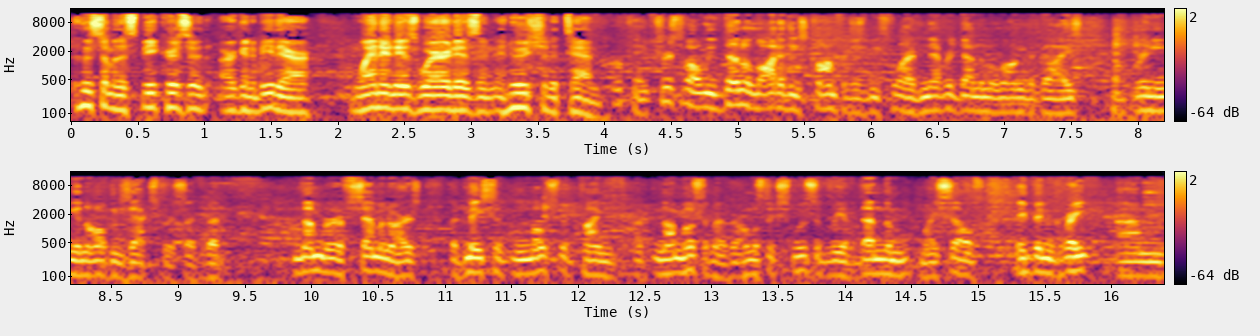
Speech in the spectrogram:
who some of the speakers are, are going to be there, when it is, where it is, and, and who should attend. Okay, first of all, we've done a lot of these conferences before. I've never done them along the guise of bringing in all these experts. I've got number of seminars, but most of, most of the time, uh, not most of them, but almost exclusively have done them myself. They've been great, um,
